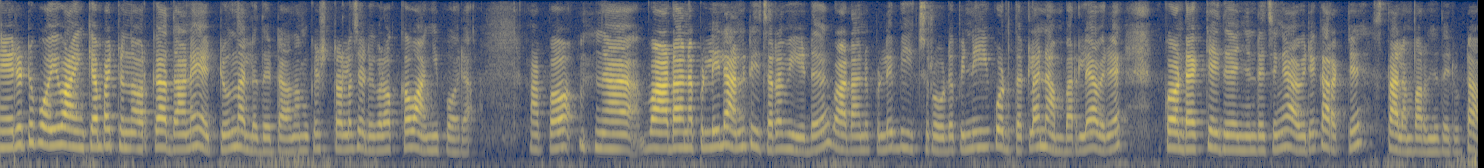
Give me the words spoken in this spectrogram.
നേരിട്ട് പോയി വാങ്ങിക്കാൻ പറ്റുന്നവർക്ക് അതാണ് ഏറ്റവും നല്ലത് കേട്ടോ. നമുക്ക് ഇഷ്ടമുള്ള ചെടികളൊക്കെ വാങ്ങിപ്പോരാ അപ്പോൾ വാടാനപ്പള്ളിയിലാണ് ടീച്ചറുടെ വീട്. Vadanappally beach road. പിന്നെ ഈ കൊടുത്തിട്ടുള്ള നമ്പറിൽ അവരെ കോണ്ടാക്ട് ചെയ്ത് കഴിഞ്ഞിട്ടുണ്ടെങ്കിൽ അവർ കറക്റ്റ് സ്ഥലം പറഞ്ഞു തരും കേട്ടോ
